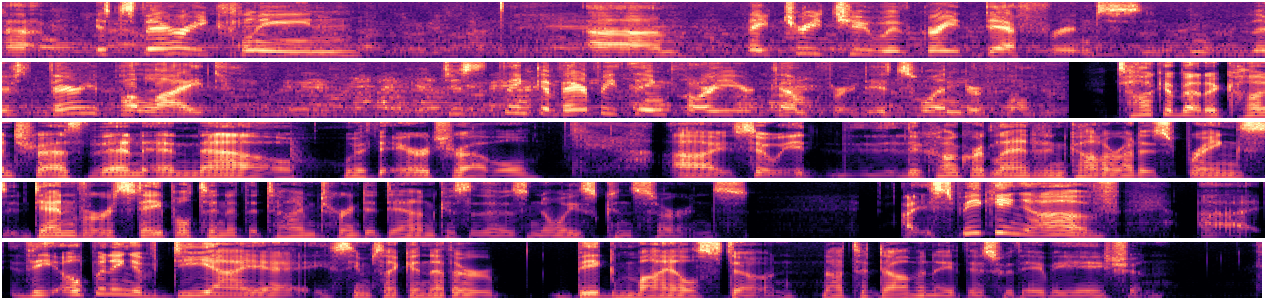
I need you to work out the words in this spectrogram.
Uh, it's very clean. Um, they treat you with great deference. They're very polite. Just think of everything for your comfort. It's wonderful. Talk about a contrast then and now with air travel. Uh, so it, the Concorde landed in Colorado Springs. Denver, Stapleton at the time, turned it down because of those noise concerns. Uh, speaking of, uh, the opening of DIA seems like another big milestone, not to dominate this with aviation.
